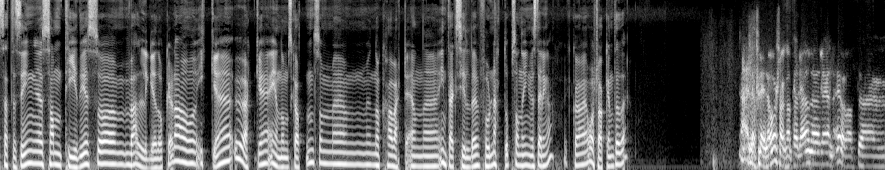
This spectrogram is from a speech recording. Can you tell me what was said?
settes inn. Samtidig så velger dere da å ikke øke eiendomsskatten, som eh, nok har vært en eh, inntektskilde for nettopp sånne investeringer. Hva er årsaken til det? Nei, Det er flere årsaker til det. Det, det ene er jo at uh,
